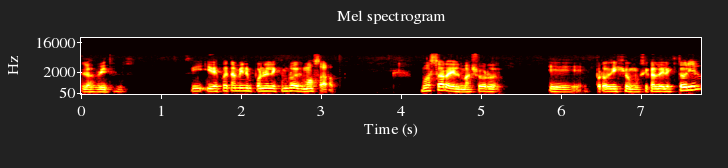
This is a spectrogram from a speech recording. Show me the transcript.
los Beatles. Y después también pone el ejemplo de Mozart. Mozart, el mayor eh, prodigio musical de la historia,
